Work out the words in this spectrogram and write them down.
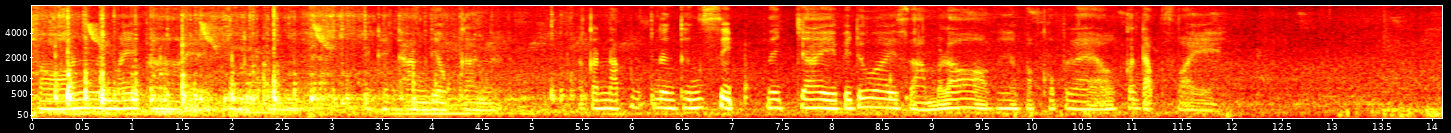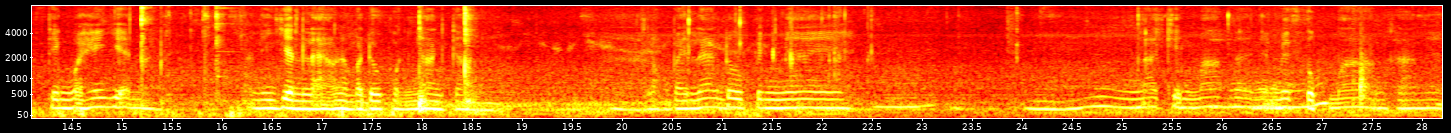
ช้อนหรือไม้พายคนๆเป็นทางเดียวกัน ก็นับหนึ่งถึงสิบในใจไปด้วยสามรอบเนี่ยพอครบแล้วก็ดับไฟ ทิ้งไว้ให้เย็น อันนี้เย็นแล้วเนี่ยมาดูผลงานกัน ลองใบแรกดูเป็นไง น่ากินมากเลยเนี่ยไม่สุกมากนะคะเนี่ย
